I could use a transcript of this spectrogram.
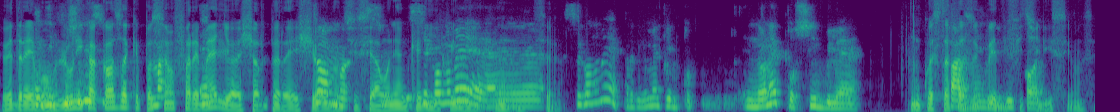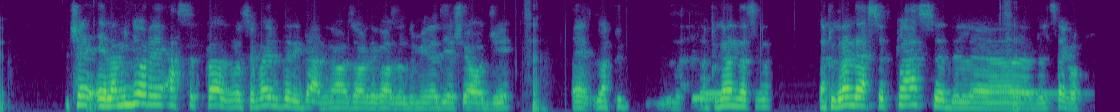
Vedremo. L'unica cosa che possiamo ma fare è- meglio è Sharp Ratio e non ci siamo se- neanche lì, secondo quindi me eh, è, sì. secondo me è praticamente impo- non è possibile In questa fase qui è difficilissimo, sì. Cioè, è la migliore asset class, se vai a vedere i dati, no, le solite cose dal 2010 a oggi, Sì, è la più, la, la più grande asset, la più grande asset class del, del secolo.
